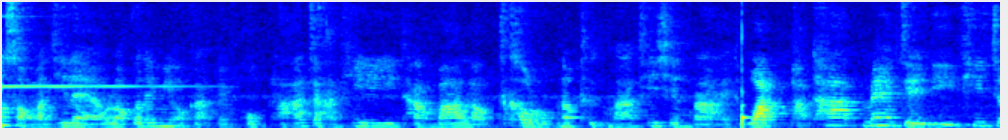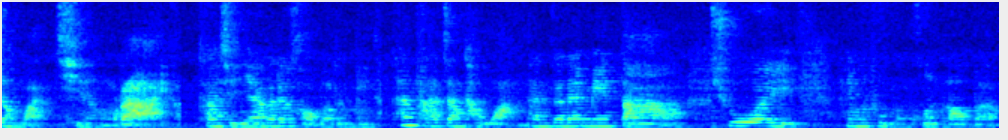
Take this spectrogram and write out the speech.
มื่อสองวันที่แล้วเราก็ได้มีโอกาสไปพบพระอาจารย์ที่ทางบ้านเราเคารพนับถือมากที่เชียงราย วัดพระธาตุแม่เจดีย์ที่จังหวัดเชียงราย ทางชินยะก็ได้ขอบารมีท่านพระอาจารย์ถวันท่านก็ได้เมตตาช่วยให้วัตถุมงคลเราแบบ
